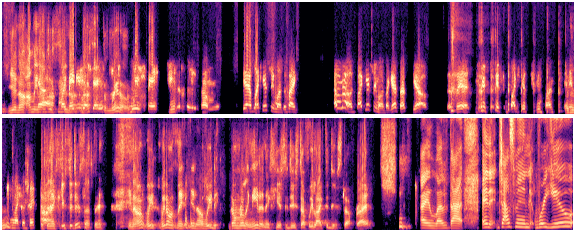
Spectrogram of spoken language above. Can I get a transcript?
you know, I mean, I yeah, just, my you know, baby that's birthday. some real. We expanded June something. Yeah, Black History Month. It's like I don't know. It's Black History Month. I guess that's yeah. That's it. it's Black History Month, and Mhm. it seemed like a good It's an excuse to do something. You know, we we don't need, you know we don't really need an excuse to do stuff. We like to do stuff, right? I love that. And Jasmine, were you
